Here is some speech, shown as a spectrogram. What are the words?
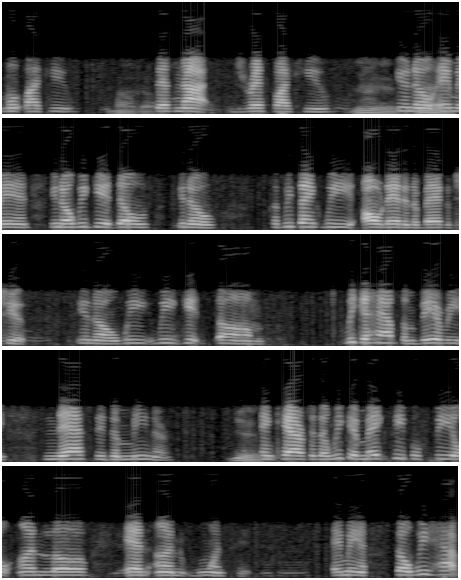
look like you, that's not dressed like you. Yes, You know, yes. amen. You know, we get those, you know, because we think we all that in a bag of chips. You know, we we get um, we can have some very nasty demeanor Yes. and characters, and we can make people feel unloved and unwanted. Amen. So we have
